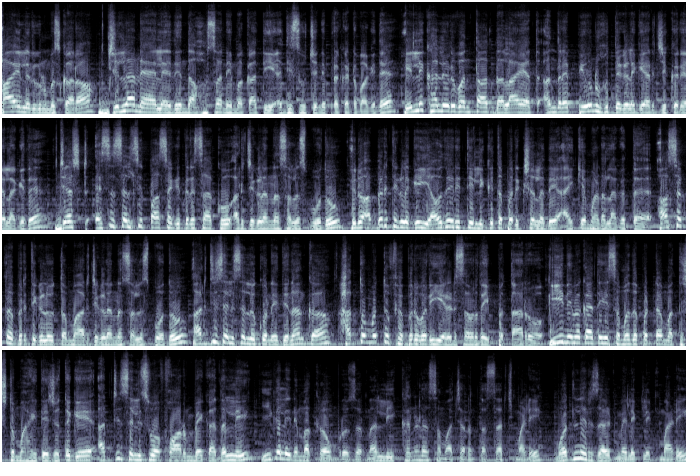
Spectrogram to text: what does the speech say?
ಹಾಯ್ ಎಲ್ಲರಿಗೂ ನಮಸ್ಕಾರ. ಜಿಲ್ಲಾ ನ್ಯಾಯಾಲಯದಿಂದ ಹೊಸ ನೇಮಕಾತಿ ಅಧಿಸೂಚನೆ ಪ್ರಕಟವಾಗಿದೆ. ಇಲ್ಲಿ ಖಾಲಿರುವಂತಹ ದಲಾಯತ್ ಅಂದ್ರೆ ಪ್ಯೂನ್ ಹುದ್ದೆಗಳಿಗೆ ಅರ್ಜಿ ಕರೆಯಲಾಗಿದೆ. Just S S L C pass ಆಗಿದ್ರೆ ಸಾಕು, ಅರ್ಜಿಗಳನ್ನ ಸಲ್ಲಿಸಬಹುದು. ಇನ್ನು ಅಭ್ಯರ್ಥಿಗಳಿಗೆ ಯಾವುದೇ ರೀತಿ ಲಿಖಿತ ಪರೀಕ್ಷೆ ಅಲ್ಲದೆ ಆಯ್ಕೆ ಮಾಡಲಾಗುತ್ತೆ. ಆಸಕ್ತ ಅಭ್ಯರ್ಥಿಗಳು ತಮ್ಮ ಅರ್ಜಿಗಳನ್ನ ಸಲ್ಲಿಸಬಹುದು. ಅರ್ಜಿ ಸಲ್ಲಿಸಲು ಕೊನೆ ದಿನಾಂಕ ಹತ್ತೊಂಬತ್ತು ಫೆಬ್ರವರಿ ಎರಡ್ ಸಾವಿರದ ಇಪ್ಪತ್ತಾರು. ಈ ನೇಮಕಾತಿಗೆ ಸಂಬಂಧಪಟ್ಟ ಮತ್ತಷ್ಟು ಮಾಹಿತಿ ಜೊತೆಗೆ ಅರ್ಜಿ ಸಲ್ಲಿಸುವ ಫಾರ್ಮ್ ಬೇಕಾದಲ್ಲಿ ಈಗಲೇ ನಿಮ್ಮ ಕ್ರೌಮ್ ಬ್ರೌಸರ್ನಲ್ಲಿ ಕನ್ನಡ ಸಮಾಚಾರ ಅಂತ ಸರ್ಚ್ ಮಾಡಿ. ಮೊದಲನೇ ರಿಸಲ್ಟ್ ಮೇಲೆ ಕ್ಲಿಕ್ ಮಾಡಿ,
